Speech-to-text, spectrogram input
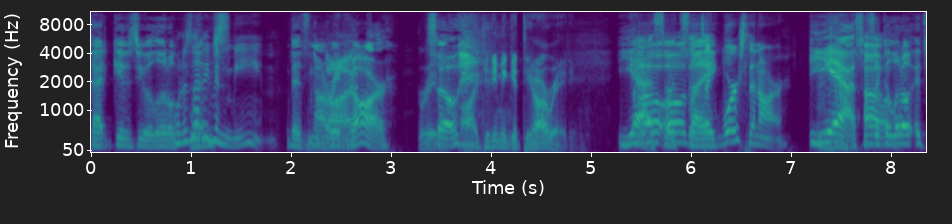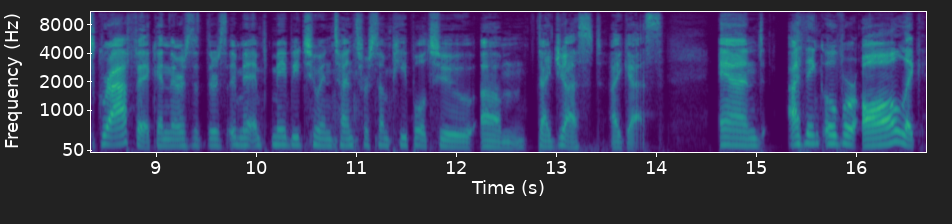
that gives you a little What does that glimpse even mean? That's not, Not rated R. Rating. So oh, I didn't even get the R rating. yeah, oh, so oh, it's that's like, like, worse than R. Yeah, so it's like a Oh. little. It's graphic, and there's there's it may, it may be too intense for some people to um, digest, I guess. And I think overall, like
